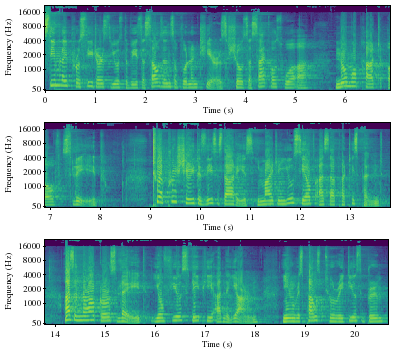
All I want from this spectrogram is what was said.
Similar procedures used with thousands of volunteers show the cycles were a normal part of sleep. To appreciate these studies, imagine yourself as a participant. As the night grows late, you feel sleepy and young in response to reduced brain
